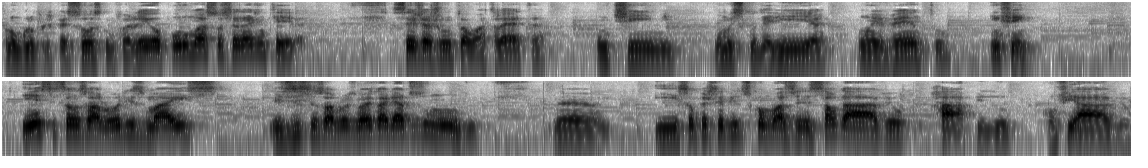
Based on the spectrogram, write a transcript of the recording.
por um grupo de pessoas, como falei, ou por uma sociedade inteira, seja junto a um atleta, um time, uma escuderia, um evento, enfim. Esses são os valores mais existem os valores mais variados do mundo, né? E são percebidos como às vezes saudável, rápido, confiável,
